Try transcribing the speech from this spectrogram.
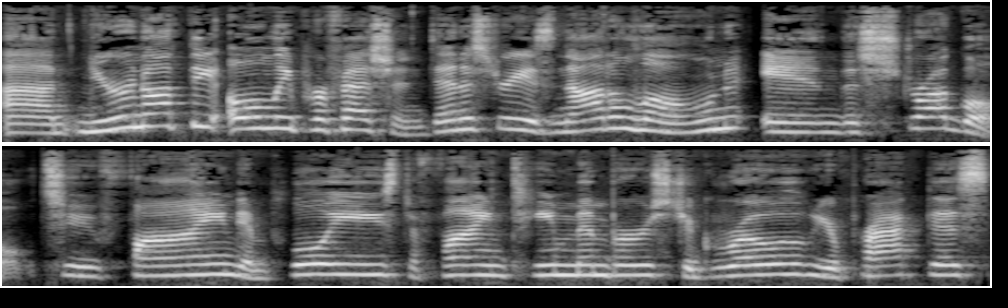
um, you're not the only profession. Dentistry is not alone in the struggle to find employees, to find team members, to grow your practice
